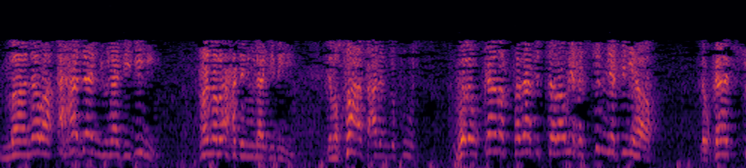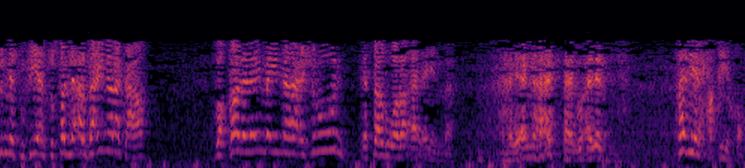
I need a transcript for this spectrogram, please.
ما نرى أحدا ينادي به. ما نرى أحدا ينادي به. لأنه صعب على النفوس. ولو كانت صلاة التراويح السنة فيها لو كانت السنة فيها أن تصلى أربعين ركعة وقال الأئمة إنها عشرون يساروا وراء الأئمة. لأنها أسهل وألذ. هذه الحقيقة.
